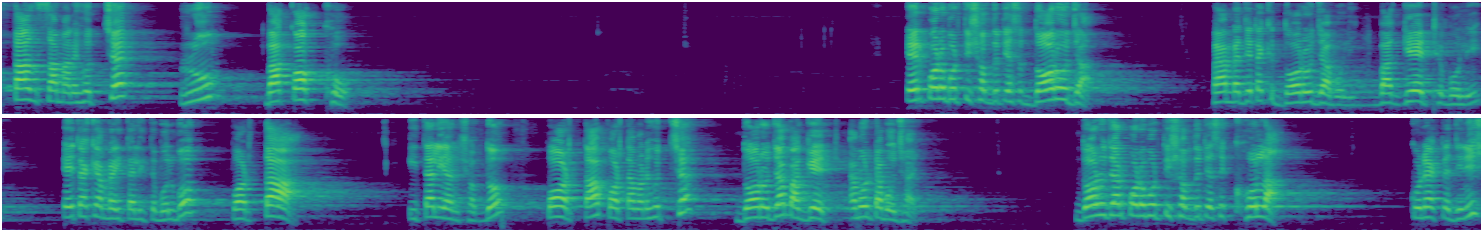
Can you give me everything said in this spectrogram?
স্তানসা মানে হচ্ছে রুম বা কক্ষ। এর পরবর্তী শব্দটি আছে দরজা। বা আমরা যেটাকে দরজা বলি বা গেট বলি, এটাকে আমরা ইতালিতে বলব পর্তা ইতালিয়ান শব্দ পর্তা পর্তা মানে হচ্ছে দরজা বা গেট, এমনটা বোঝায়। দরজার পরবর্তী শব্দটি আছে খোলা। কোনো একটা জিনিস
